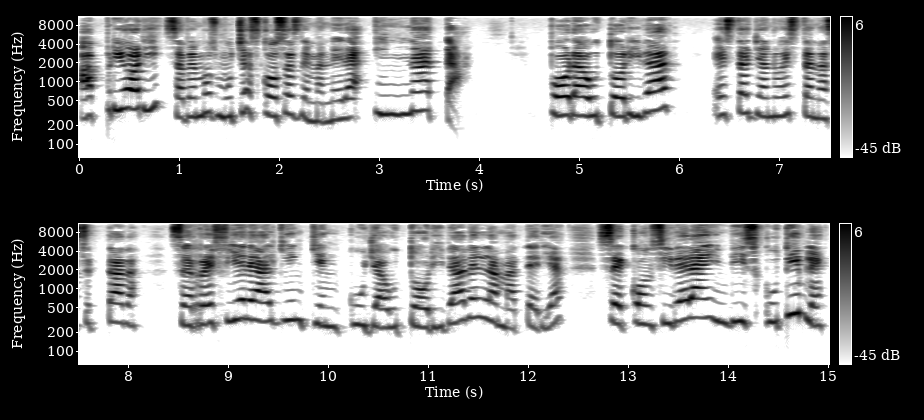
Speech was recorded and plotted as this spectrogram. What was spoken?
A priori sabemos muchas cosas de manera innata. Por autoridad, esta ya no es tan aceptada se refiere a alguien quien cuya autoridad en la materia se considera indiscutible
